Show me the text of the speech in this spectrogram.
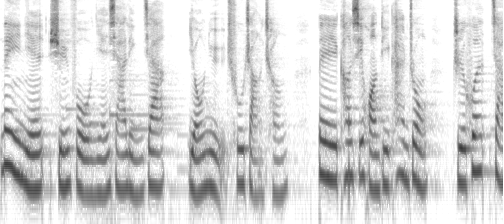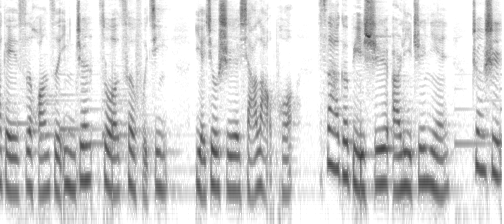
那一年，巡抚年辖邻家，有女初长成，被康熙皇帝看中，指婚嫁给四皇子胤禛做侧福晋，也就是小老婆。四阿哥彼时而立之年，正是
